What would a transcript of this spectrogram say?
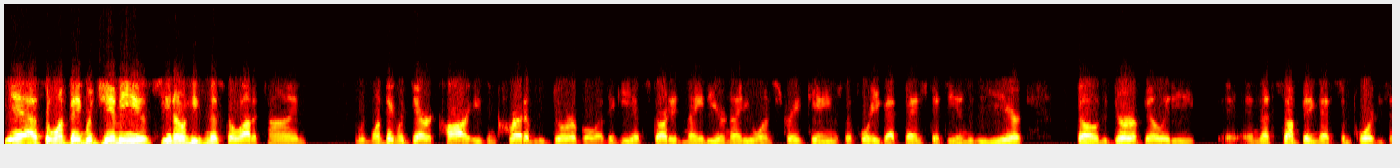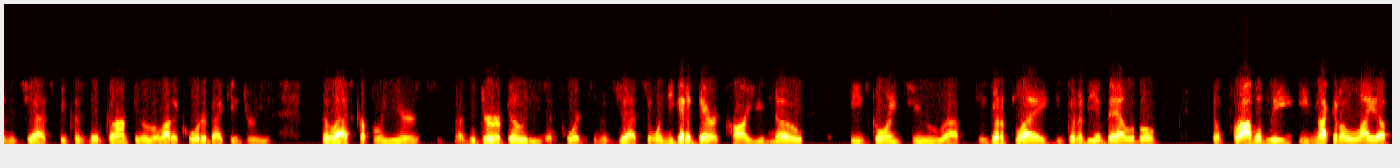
Yeah, so one thing with Jimmy is you know he's missed a lot of time. One thing with Derek Carr, he's incredibly durable. I think he had started 90 or 91 straight games before he got benched at the end of the year. So the durability, and that's something that's important to the Jets because they've gone through a lot of quarterback injuries the last couple of years. Uh, the durability is important to the Jets. So when you get a Derek Carr, you know he's going to uh, he's going to play. He's going to be available. He'll probably he's not going to light up.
